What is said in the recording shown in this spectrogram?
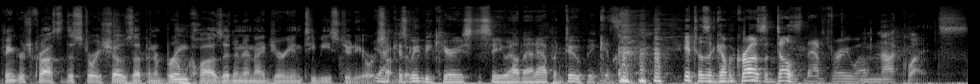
Fingers crossed that the story shows up in a broom closet in a Nigerian TV studio or Yeah, something. because we'd be curious to see how that happened too, because it doesn't come across until snaps very well. Not quite.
